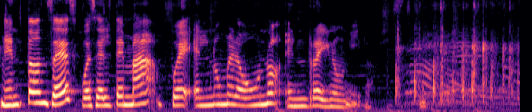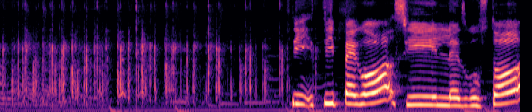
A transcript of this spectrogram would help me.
Entonces, pues el tema fue el número uno en Reino Unido. Sí, sí pegó, sí les gustó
